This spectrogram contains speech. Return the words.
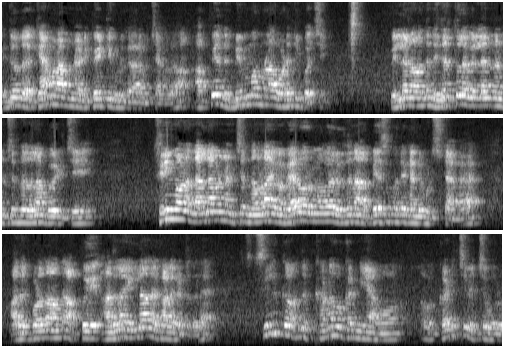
இது இதுல கேமரா முன்னாடி பேட்டி கொடுக்க ஆரம்பிச்சாங்களோ அப்பயே அந்த பிம்பம்லாம் உடஞ்சி போச்சு. வில்லனை வந்து நிஜத்தில் வில்லன் நினச்சிருந்ததெல்லாம் போயிடுச்சு. சினிமாவில் நல்லவன் நினச்சிருந்தவங்களாம் இவன் வேற ஒரு முகம் இருக்குதுன்னு நான் பேசும்போதே கண்டுபிடிச்சிட்டாங்க. அது போல தான் வந்து அப்போ அதெல்லாம் இல்லாத காலகட்டத்தில் சிலுக்கை வந்து கனவு கன்னியாகவும் அவர் கடிச்சு வச்ச ஒரு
